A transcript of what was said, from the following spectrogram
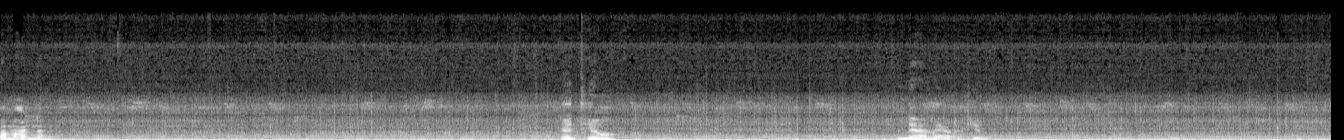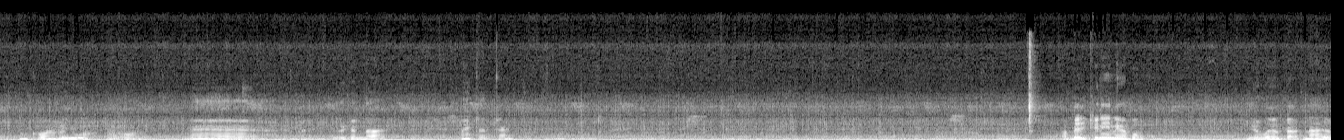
ประมาณนั้น เดดเทลเพิ่งได้มาใหม่เอาเดดเทลมังกรเขาอยู่มังกรอ่าเจอกันได้ ไม่กัดกัน อัปเดตแค่นี้นะครับผม เดี๋ยวไว้โอกาสหน้าจะ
